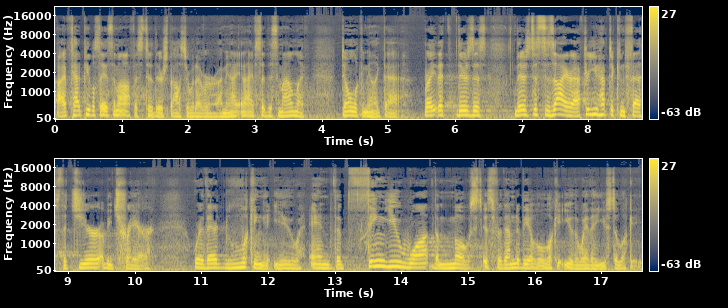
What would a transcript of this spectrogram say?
I've had people say this in my office to their spouse or whatever. I mean, I, and I've said this in my own life. Don't look at me like that. Right? That there's this there's this desire after you have to confess that you're a betrayer where they're looking at you and the thing you want the most is for them to be able to look at you the way they used to look at you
